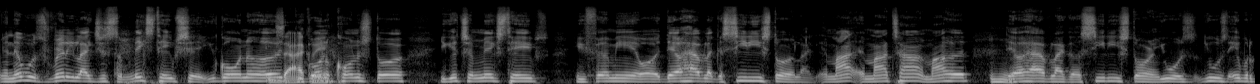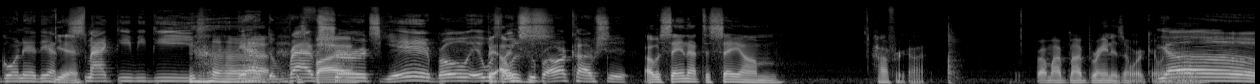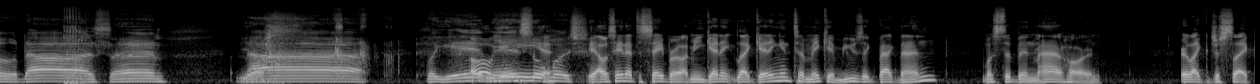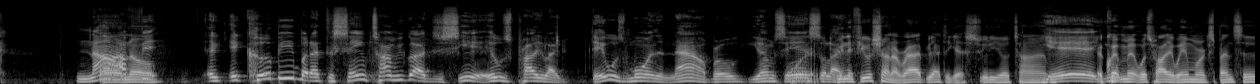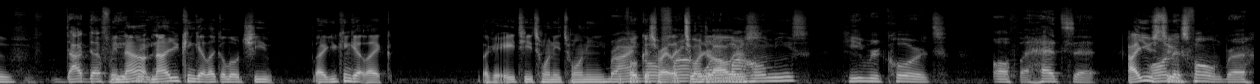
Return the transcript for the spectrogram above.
And it was really like just some mixtape shit. You go in the hood, Exactly. you go in the corner store, you get your mixtapes. You feel me? Or they'll have like a CD store. Like in my in my town, in my hood, Mm-hmm. they'll have like a CD store, and you was you was able to go in there. They had Yeah. the Smack DVDs, they had the rap shirts. Yeah, bro, it was I like was super archive shit. I was saying that to say um, I forgot, bro. My my brain isn't working right now. Yo, nah, son, nah. But oh, yeah, man, yeah, so Oh, yeah. much. Yeah, I was saying that to say, bro. I mean, getting like getting into making music back then must have been mad hard, or like just like Nah, I I fit, it, it could be, but at the same time, you gotta just see it. It was probably like they was more in the now, bro. You know what I'm saying? Word. So like, I mean, if you was trying to rap, you had to get studio time. yeah, you- equipment was probably way more expensive. I I definitely mean, now agree. now you can get like a little cheap, like you can get like like an AT twenty twenty Focusrite, like two hundred dollars. My homies, he records off a headset I used on to. his phone, bro.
